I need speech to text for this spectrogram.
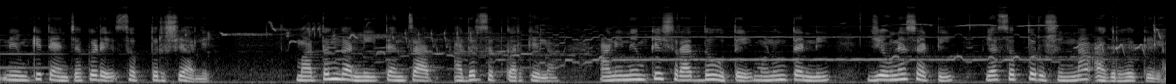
नेमके त्यांच्याकडे सप्तर्षी आले. मातंगांनी त्यांचा आदर सत्कार केला आणि नेमके श्राद्ध होते म्हणून त्यांनी जेवण्यासाठी या सप्तऋषींना आग्रह केला.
